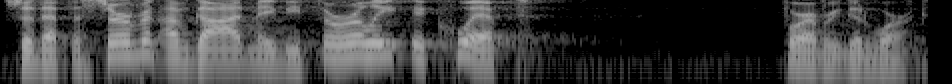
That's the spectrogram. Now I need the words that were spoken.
so that the servant of God may be thoroughly equipped for every good work.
